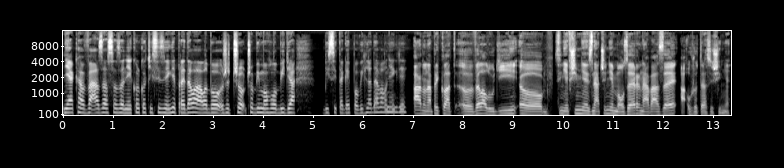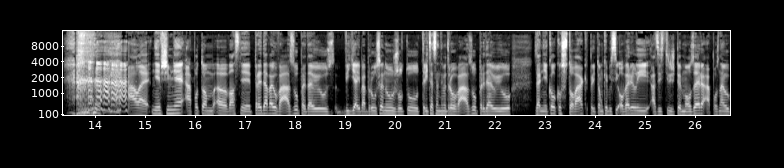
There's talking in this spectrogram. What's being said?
nejaká váza sa za niekoľko tisíc niekde predala, alebo že čo, čo by mohlo byť a by si tak aj povyhľadával niekde? Áno, napríklad e, veľa ľudí e, si nevšimne značenie Mozer na váze a už ho teraz si všimne. Ale nevšimne a potom e, vlastne predávajú vázu, predajú, vidia iba brúsenú žltú 30 cm vázu, predajú ju za niekoľko stovák, pritom keby si overili a zistili, že to je Mozer a poznajú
